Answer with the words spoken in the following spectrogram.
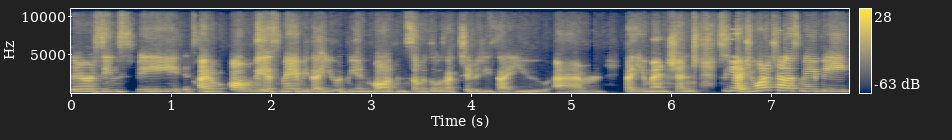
there seems to be it's kind of obvious maybe that you would be involved in some of those activities that you um, that you mentioned. So yeah, do you want to tell us maybe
